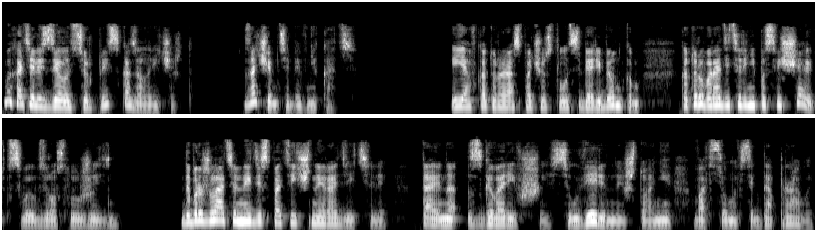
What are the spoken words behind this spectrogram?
«Мы хотели сделать сюрприз», — сказал Ричард. «Зачем тебе вникать?» И я в который раз почувствовала себя ребенком, которого родители не посвящают в свою взрослую жизнь. Доброжелательные деспотичные родители, тайно сговорившиеся, уверенные, что они во всем и всегда правы.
